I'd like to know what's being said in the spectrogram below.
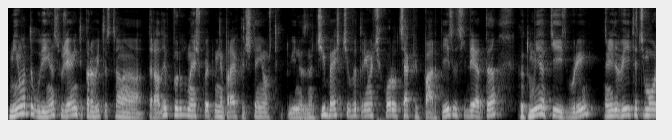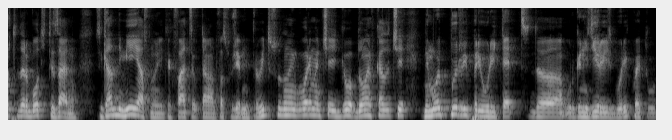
миналата година служебните правителства на Радев, първото нещо, което ми направи впечатление още като ги назначи, беше, че вътре имаше хора от всякакви партии с идеята, като минат тия избори, нали, да видите, че можете да работите заедно. Сега не ми е ясно нали, каква е целта на това служебно правителство, да не говорим, че и Гълъб Донев каза, че не му е първи приоритет да организира избори, което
